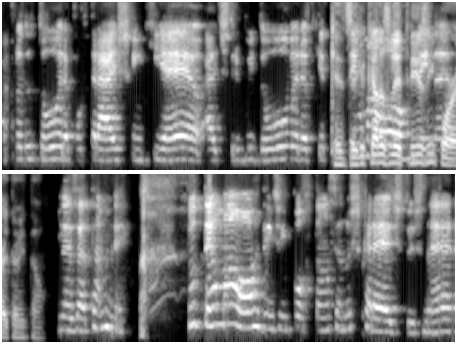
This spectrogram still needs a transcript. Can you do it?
a produtora por trás, quem que é a distribuidora, porque quer dizer que aquelas ordem, letrinhas né? importam, então. Exatamente. tudo tem uma ordem de importância nos créditos, né?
